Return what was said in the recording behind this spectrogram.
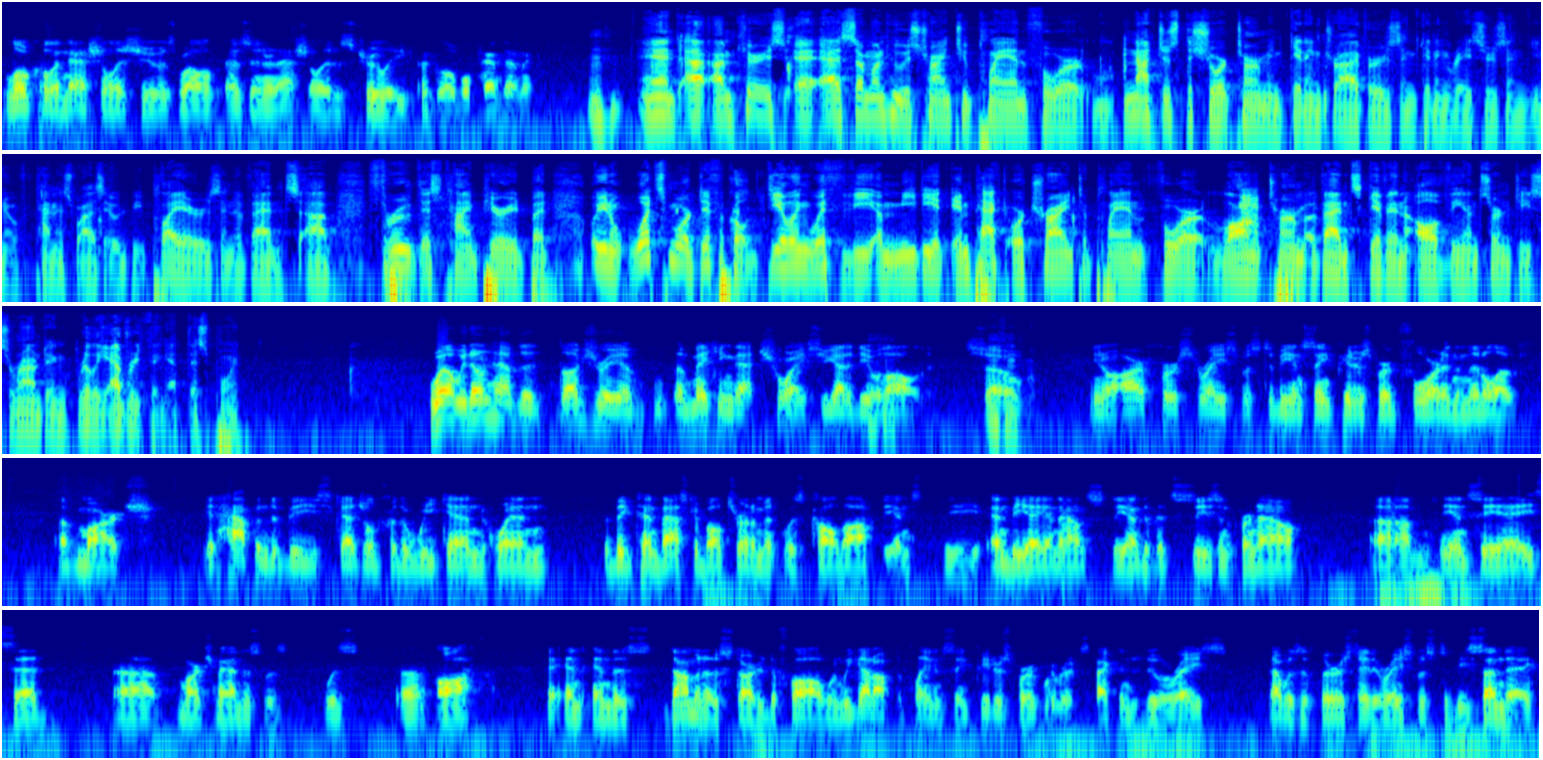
local and national issue as well as international. It is truly a global pandemic. Mm-hmm. And uh, I'm curious, as someone who is trying to plan for not just the short term in getting drivers and getting racers, and you know, tennis wise, it would be players and events uh, through this time period. But you know, what's more difficult, dealing with the immediate impact or trying to plan for long term events, given all of the uncertainty surrounding really everything at this point? Well, we don't have the luxury of, of making that choice. You got to deal with mm-hmm. all of it. So. Mm-hmm you know, our first race was to be in St. Petersburg, Florida, in the middle of of March. It happened to be scheduled for the weekend when the Big Ten basketball tournament was called off. The the NBA announced the end of its season for now. Um, the NCAA said uh, March Madness was was uh, off, and and the dominoes started to fall. When we got off the plane in St. Petersburg, we were expecting to do a race. That was a Thursday. The race was to be Sunday.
